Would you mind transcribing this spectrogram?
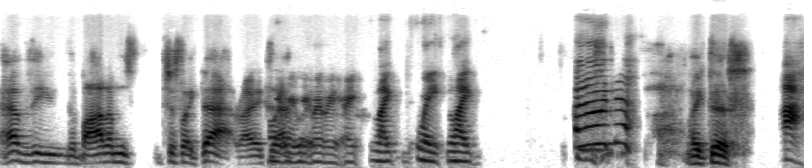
have the the bottoms just like that, right? Exactly. Wait, wait, wait, wait, wait, like wait, like oh, no. like this. Ah,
